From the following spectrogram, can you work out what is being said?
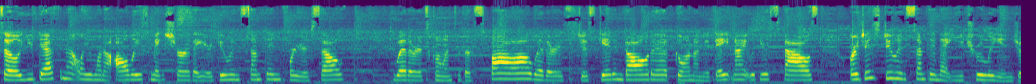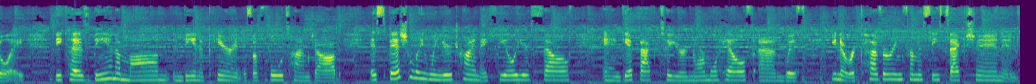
So you definitely want to always make sure that you're doing something for yourself whether it's going to the spa, whether it's just getting dolled up, going on a date night with your spouse, or just doing something that you truly enjoy. Because being a mom and being a parent is a full-time job especially when you're trying to heal yourself and get back to your normal health and with you know recovering from a c-section and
